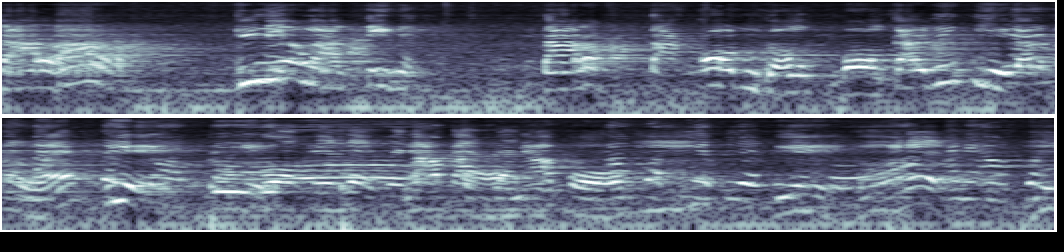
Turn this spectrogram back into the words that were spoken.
nalar. Gini yo nganti tarep takon gong bongkar iki piye karepmu eh? Piye? Tunggu kene kowe Ngapa? ngapa? Apa? Piye? Ngene. Iki?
